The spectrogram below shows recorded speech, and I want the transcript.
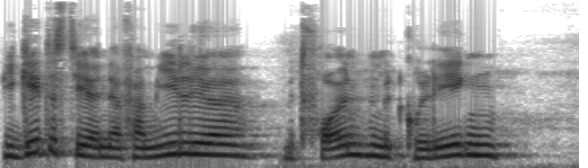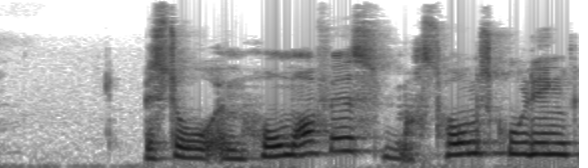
Wie geht es dir in der Familie, mit Freunden, mit Kollegen? Bist du im Homeoffice, machst Homeschooling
